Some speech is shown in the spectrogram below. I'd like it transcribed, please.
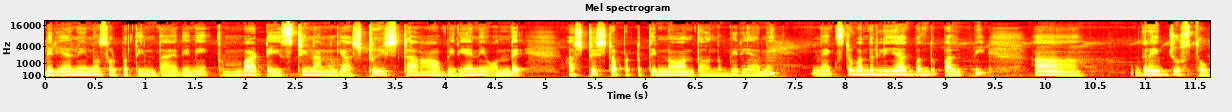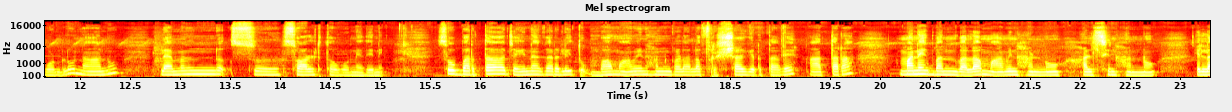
ಬಿರಿಯಾನಿನೂ ಸ್ವಲ್ಪ ತಿಂತಾ ಇದ್ದೀನಿ. ತುಂಬ ಟೇಸ್ಟಿ, ನನಗೆ ಅಷ್ಟು ಇಷ್ಟ. ಆ ಬಿರಿಯಾನಿ ಒಂದೇ. ಅಷ್ಟು ಇಷ್ಟಪಟ್ಟು ತಿನ್ನೋ ಅಂಥ ಒಂದು ಬಿರಿಯಾನಿ. ನೆಕ್ಸ್ಟ್ ಬಂದು ಲಿಯಾಗಿ ಬಂದು ಪಲ್ಪಿ ಗ್ರೇಪ್ ಜ್ಯೂಸ್ ತೊಗೊಂಡ್ಲು. ನಾನು ಲೆಮನ್ ಸಾಲ್ಟ್ ತೊಗೊಂಡಿದ್ದೀನಿ. ಸೊ ಬರ್ತಾ ಜಯನಗರಲ್ಲಿ ತುಂಬ ಮಾವಿನ ಹಣ್ಣುಗಳೆಲ್ಲ ಫ್ರೆಶ್ ಆಗಿರ್ತವೆ. ಆ ಥರ ಮನೆಗೆ ಬಂದ್ವಲ್ಲ, ಮಾವಿನ ಹಣ್ಣು, ಹಲಸಿನ ಹಣ್ಣು ಎಲ್ಲ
